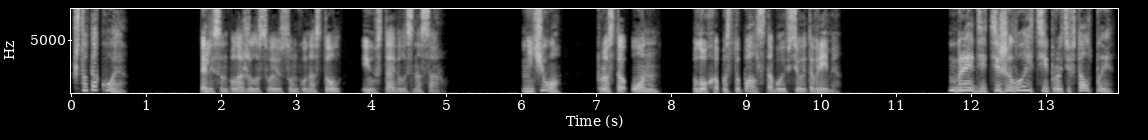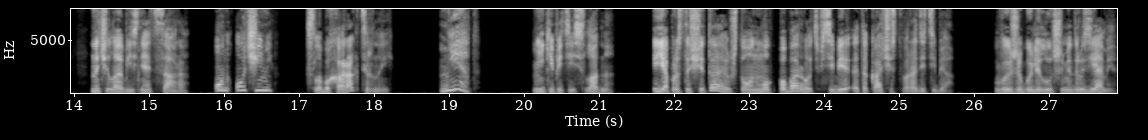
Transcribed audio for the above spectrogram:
«Что такое?» Эллисон положила свою сумку на стол и уставилась на Сару. Ничего, просто он плохо поступал с тобой все это время. Брэдди тяжело идти против толпы, начала объяснять Сара. Он очень слабохарактерный. Нет. Не кипятись, ладно? Я просто считаю, что он мог побороть в себе это качество ради тебя. Вы же были лучшими друзьями.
